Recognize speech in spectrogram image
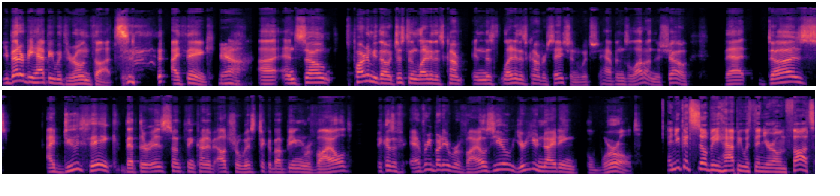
you better be happy with your own thoughts i think. Yeah. uh, and so part of me though just in light of this com- in this light of this conversation which happens a lot on the show that does i do think that there is something kind of altruistic about being reviled because if everybody reviles you you're uniting the world And you could still be happy within your own thoughts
